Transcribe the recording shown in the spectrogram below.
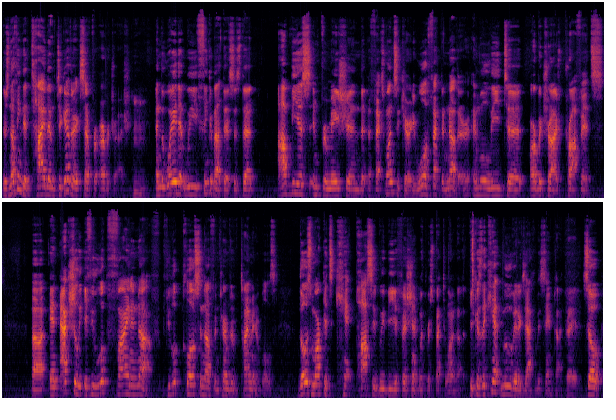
There's nothing to tie them together except for arbitrage. Mhm. And the way that we think about this is that obvious information that affects one security will affect another and will lead to arbitrage profits. Uh, and actually, if you look fine enough, if you look close enough in terms of time intervals, those markets can't possibly be efficient with respect to one another because they can't move at exactly the same time. Right. So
